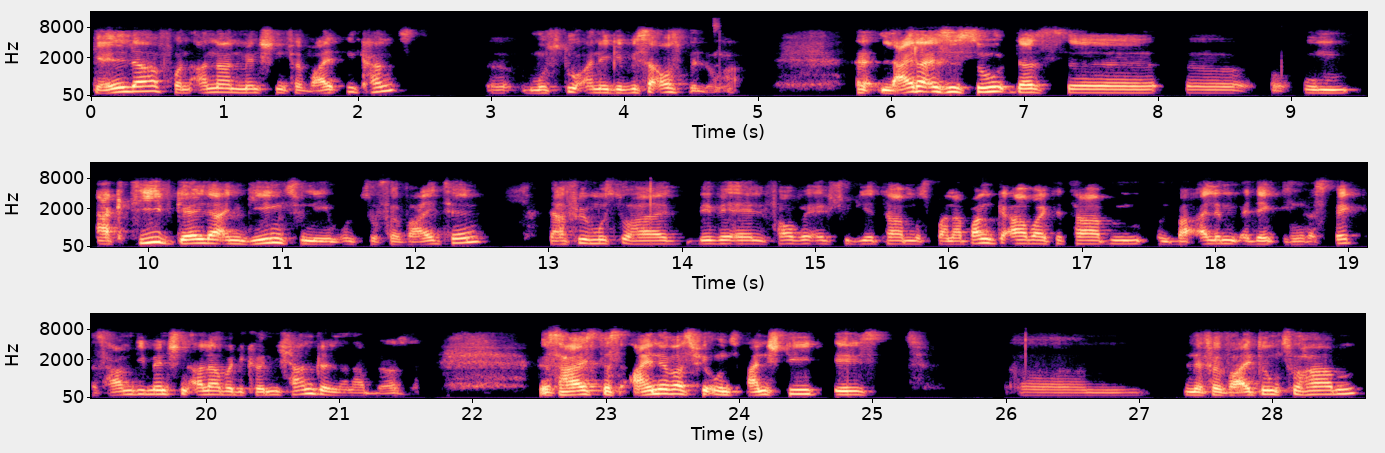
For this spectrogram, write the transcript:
Gelder von anderen Menschen verwalten kannst, äh, musst du eine gewisse Ausbildung haben. Äh, leider ist es so, dass äh, äh, um aktiv Gelder entgegenzunehmen und zu verwalten, dafür musst du halt BWL, VWL studiert haben, musst bei einer Bank gearbeitet haben und bei allem erdenklichen Respekt. Das haben die Menschen alle, aber die können nicht handeln an der Börse. Das heißt, das eine, was für uns ansteht, ist ähm, eine Verwaltung zu haben.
